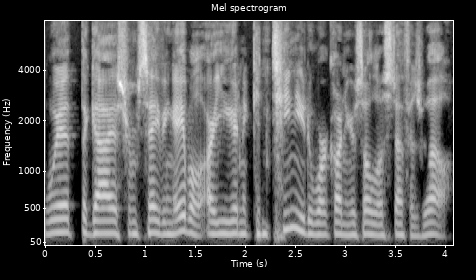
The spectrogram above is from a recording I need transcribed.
with the guys from Saving Abel, are you going to continue to work on your solo stuff as well?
